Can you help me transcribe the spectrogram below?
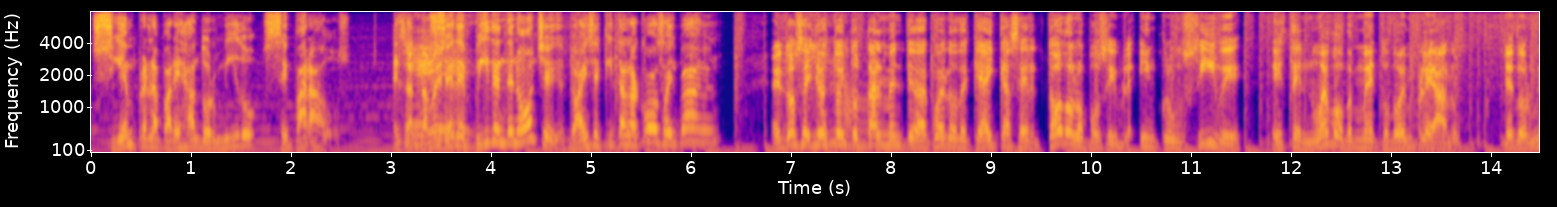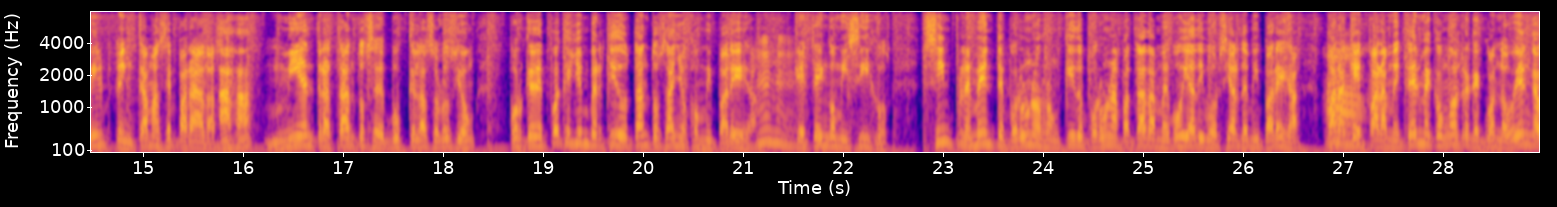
siempre la pareja han dormido separados. Exactamente. Se despiden de noche, ahí se quitan la cosa y van. Entonces yo estoy totalmente de acuerdo de que hay que hacer todo lo posible, inclusive este nuevo método empleado de dormir en camas separadas, mientras tanto se busque la solución, porque después que yo he invertido tantos años con mi pareja, que tengo mis hijos, simplemente por unos ronquidos, por una patada, me voy a divorciar de mi pareja. ¿Para Ah. qué? Para meterme con otra que cuando venga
